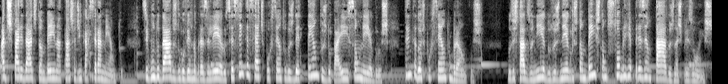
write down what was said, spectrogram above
Há disparidade também na taxa de encarceramento. Segundo dados do governo brasileiro, 67% dos detentos do país são negros, 32% brancos. Nos Estados Unidos, os negros também estão sobre-representados nas prisões.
